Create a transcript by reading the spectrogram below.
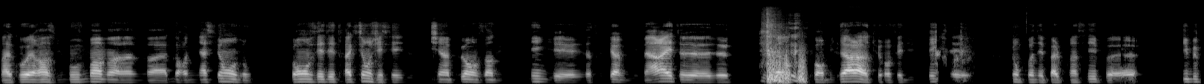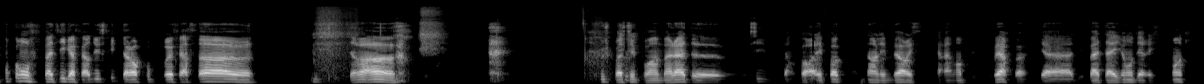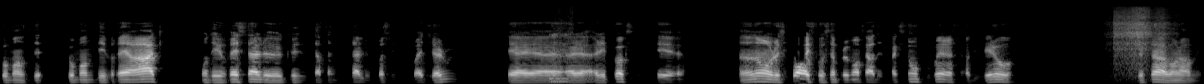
ma cohérence du mouvement, ma, coordination. Donc, quand on faisait des tractions, j'essayais de tricher un peu en faisant du keeping et les instructeurs me disaient, mais arrête, euh, sport bizarre là, tu refais du strict et je comprenais pas le principe. Euh, je dis, mais pourquoi on se fatigue à faire du strict alors qu'on pourrait faire ça, euh, etc. Coup, je passais pour un malade euh, aussi, mais encore à l'époque. Maintenant, les mœurs, ils sont carrément plus ouverts. Quoi. Il y a des bataillons, des régiments qui commandent des, qui commandent des vrais racks, qui ont des vraies salles euh, que certaines salles de CrossFit pourraient être jalouses. Et euh, Mhm. à, à l'époque, c'était... non, non, le sport, il faut simplement faire des tractions, courir et faire du vélo. C'est ça avant l'armée.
